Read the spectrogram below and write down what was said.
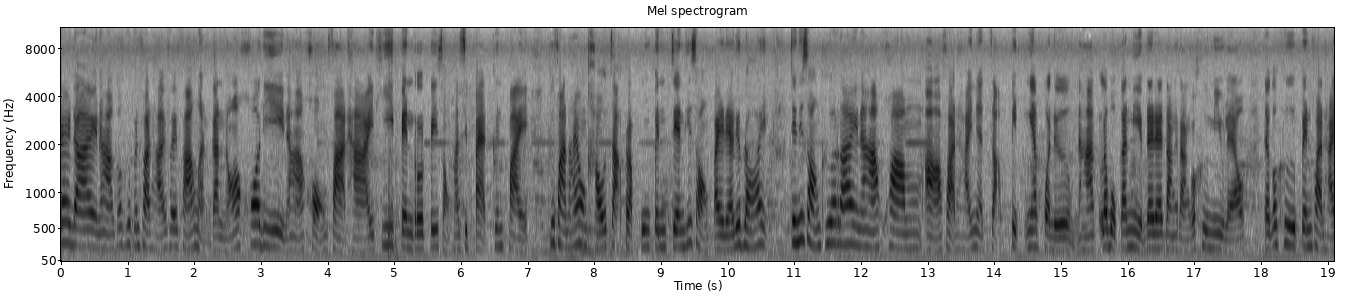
ใดๆนะคะ ก็คือเป็นฝาท้ายไฟฟ้าเหมือนกันเนาะข้อดีนะคะของฝาท้ายที่เป็นรถปี 2018 ขึ้นไป คือฝาท้ายของเขาจะปรับปรุงเป็นเจนที่ 2 ไปแล้วเรียบร้อย เจนที่ 2 คืออะไรนะคะ ความฝาท้ายเนี่ยจะปิดเงียบกว่าเดิมนะคะ ระบบการหนีบใดๆต่างๆ ก็คือมีอยู่แล้ว แต่ก็คือเป็นฝาท้าย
